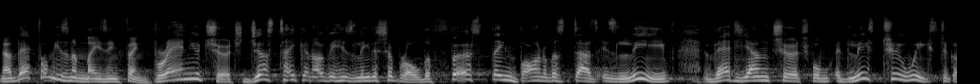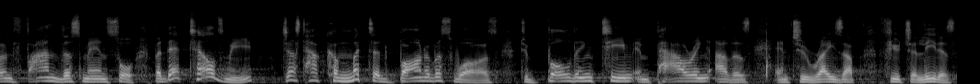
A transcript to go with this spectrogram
Now, that for me is an amazing thing. Brand new church, just taken over his leadership role. The first thing Barnabas does is leave that young church for at least two weeks to go and find this man, Saul. But that tells me just how committed Barnabas was to building team, empowering others, and to raise up future leaders.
